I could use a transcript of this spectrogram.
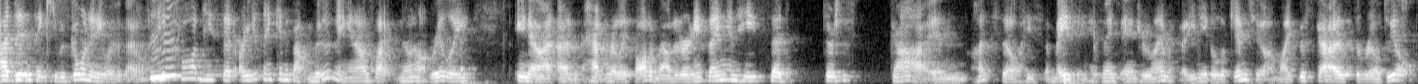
I didn't think he was going anywhere though. And he Mhm. called and he said, Are you thinking about moving? And I was like, No, not really. You know, I, I hadn't really thought about it or anything. And he said, There's this guy in Huntsville. He's amazing. His name's Andrew Lamica. You need to look into him. Like, this guy is the real deal.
